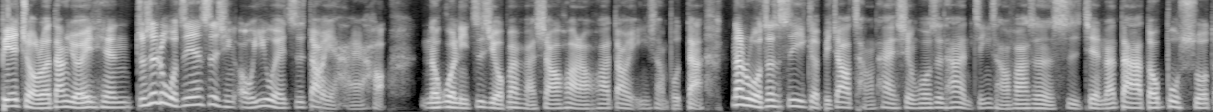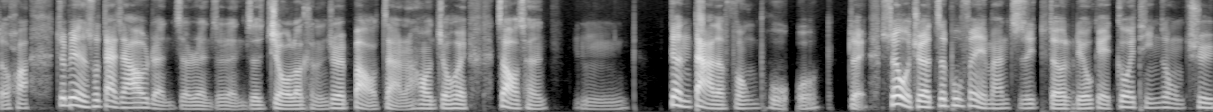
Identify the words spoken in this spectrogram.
憋久了，当有一天，就是如果这件事情偶一为之，倒也还好。如果你自己有办法消化的话，倒也影响不大。那如果这是一个比较常态性，或是它很经常发生的事件，那大家都不说的话，就变成说大家要忍着、忍着、忍着，久了可能就会爆炸，然后就会造成嗯更大的风波。对，所以我觉得这部分也蛮值得留给各位听众去。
